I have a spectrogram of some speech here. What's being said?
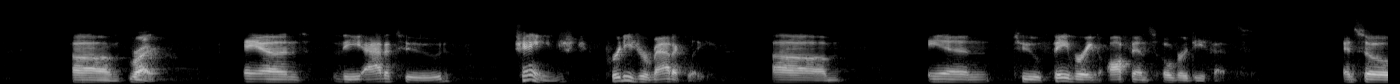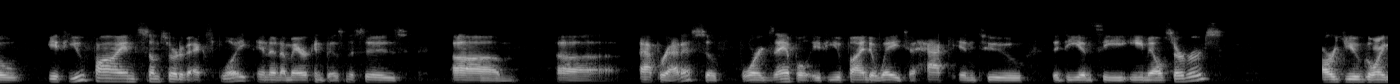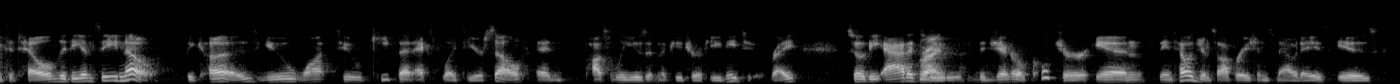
Um, right and the attitude changed pretty dramatically um, into favoring offense over defense. And so, if you find some sort of exploit in an American business's um, uh, apparatus. So, for example, if you find a way to hack into the DNC email servers, are you going to tell the DNC? No, because you want to keep that exploit to yourself and possibly use it in the future if you need to, right? So the attitude, right. the general culture in the intelligence operations nowadays is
